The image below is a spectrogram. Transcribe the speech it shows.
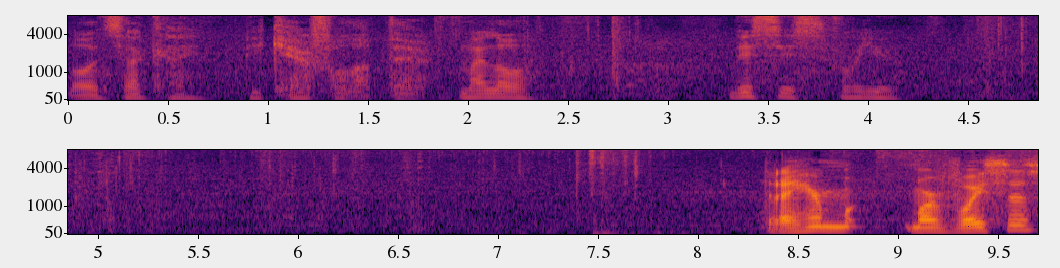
Lord Sakai. Be careful up there. My lord, this is for you. Did I hear more voices?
